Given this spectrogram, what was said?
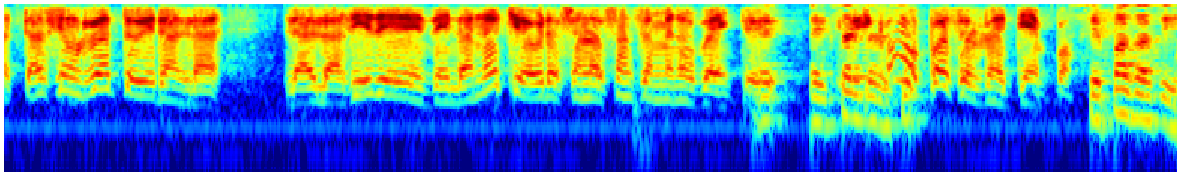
hasta hace un rato eran la- la- las 10 de, de la noche, ahora son las 11 menos 20. Eh, exactamente, ¿Cómo sí. pasa el tiempo? Se pasa así.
